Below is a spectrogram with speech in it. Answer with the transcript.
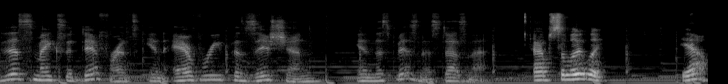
this makes a difference in every position in this business, doesn't it? Absolutely. Yeah.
